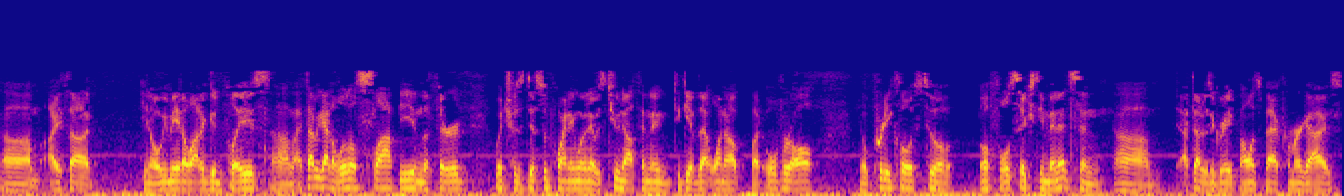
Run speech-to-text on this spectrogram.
Um, I thought, you know, we made a lot of good plays. Um, I thought we got a little sloppy in the third, which was disappointing when it was two nothing to give that one up. But overall, you know, pretty close to a, a full 60 minutes, and um, I thought it was a great bounce back from our guys.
